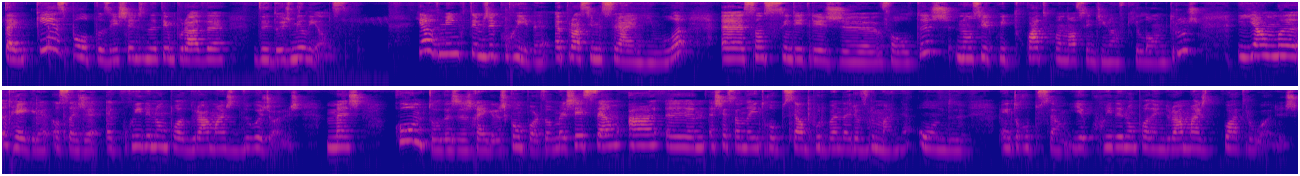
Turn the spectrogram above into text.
Tem 15 pole positions na temporada de 2011. E ao domingo temos a corrida. A próxima será em Imola, uh, são 63 uh, voltas, num circuito de 4,909 km e há uma regra, ou seja, a corrida não pode durar mais de 2 horas. Mas como todas as regras comportam uma exceção, há uh, a exceção da interrupção por bandeira vermelha, onde a interrupção e a corrida não podem durar mais de 4 horas.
